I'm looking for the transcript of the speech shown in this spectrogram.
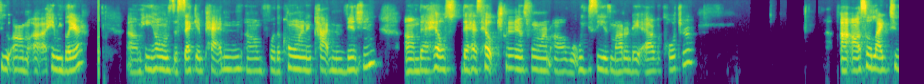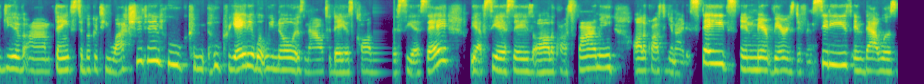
to um, uh, Henry Blair. Um, he owns the second patent for the corn and cotton invention that helps that has helped transform uh, what we see as modern day agriculture. I also like to give um, thanks to Booker T. Washington, who, who created what we know is now today is called the CSA. We have CSAs all across farming, all across the United States, in various different cities, and that was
